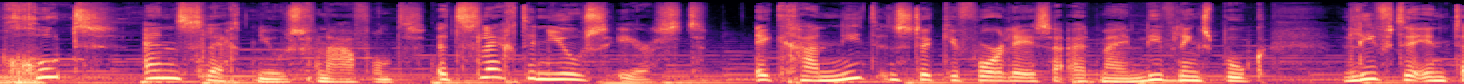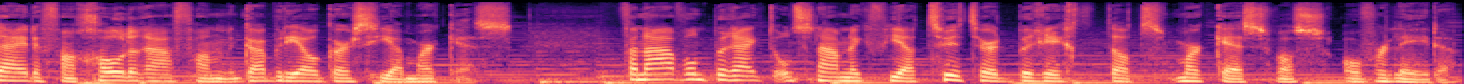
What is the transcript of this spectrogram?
Goed en slecht nieuws vanavond. Het slechte nieuws eerst. Ik ga niet een stukje voorlezen uit mijn lievelingsboek... Liefde in tijden van cholera van Gabriel Garcia Marquez. Vanavond bereikte ons namelijk via Twitter het bericht dat Marquez was overleden.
